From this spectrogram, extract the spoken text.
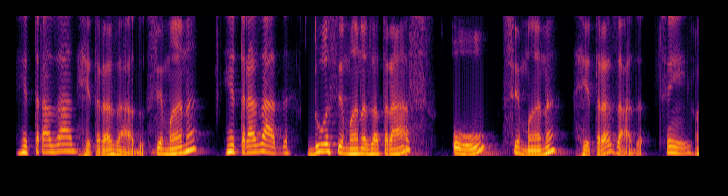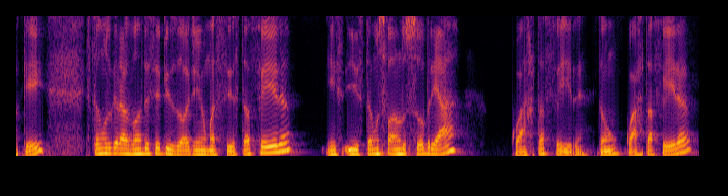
Retrasado. Retrasado. Semana? Retrasada. Duas semanas atrás ou semana retrasada. Sim. Ok? Estamos gravando esse episódio em uma sexta-feira e, e estamos falando sobre a quarta-feira. Então, quarta-feira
